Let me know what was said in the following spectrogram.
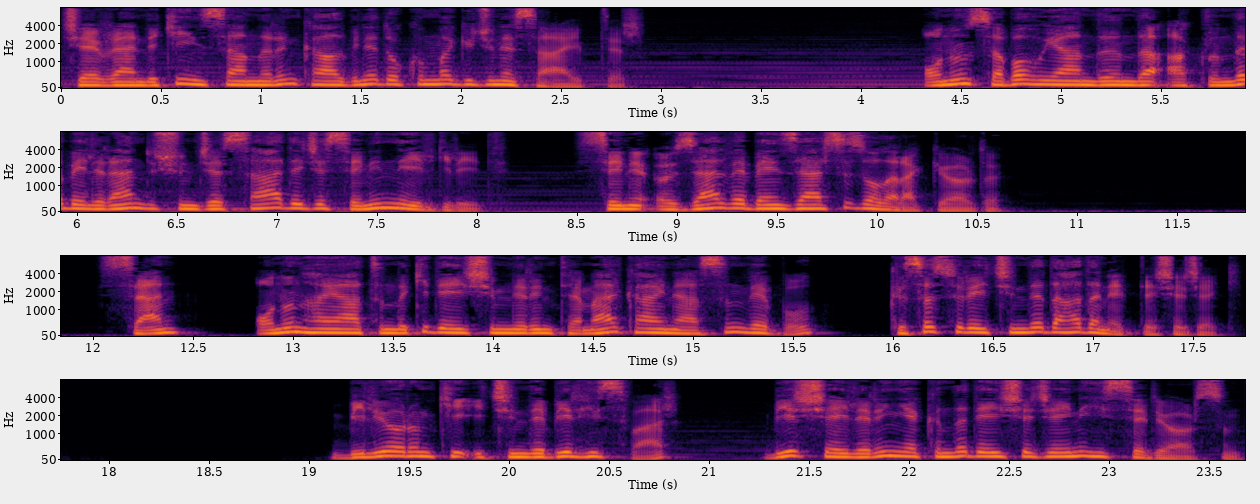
çevrendeki insanların kalbine dokunma gücüne sahiptir. Onun sabah uyandığında aklında beliren düşünce sadece seninle ilgiliydi. Seni özel ve benzersiz olarak gördü. Sen, onun hayatındaki değişimlerin temel kaynağısın ve bu, kısa süre içinde daha da netleşecek. Biliyorum ki içinde bir his var, bir şeylerin yakında değişeceğini hissediyorsun.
